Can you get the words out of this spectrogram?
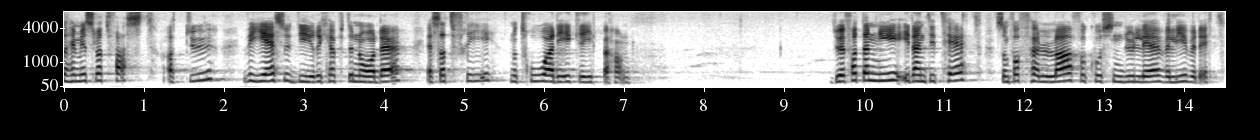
har vi slått fast at du ved Jesu dyrekjøpte nåde er satt fri når troa di griper Han. Du har fått en ny identitet som får følge for hvordan du lever livet ditt.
